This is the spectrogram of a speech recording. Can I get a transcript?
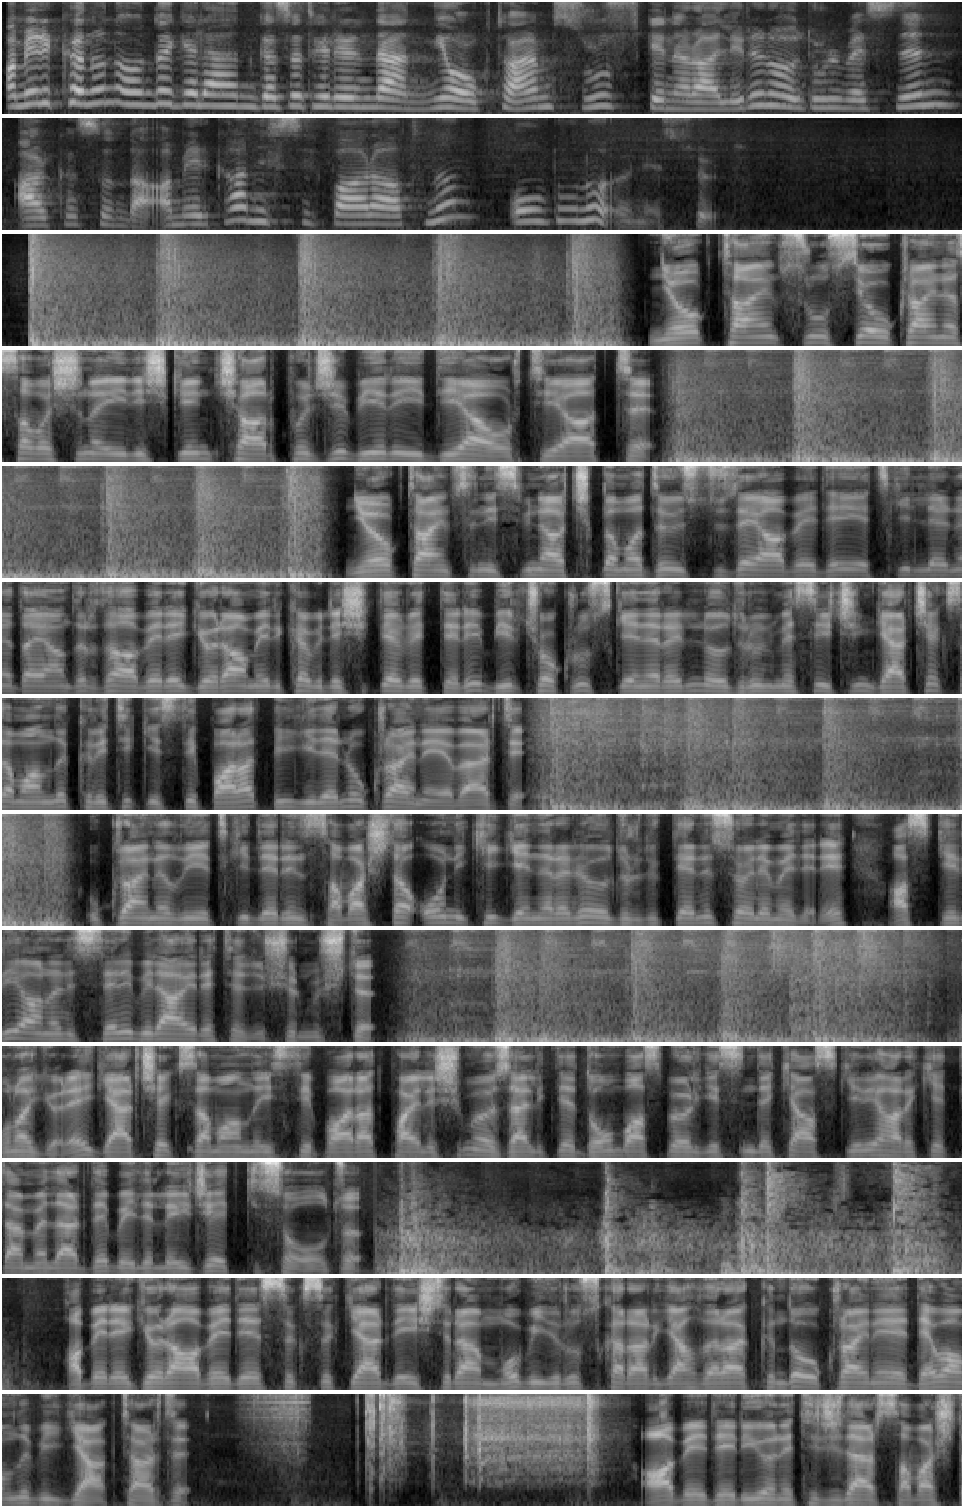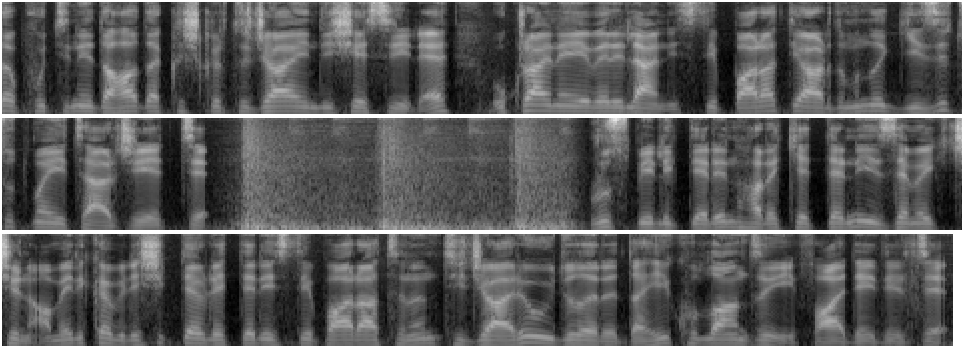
Amerika'nın önde gelen gazetelerinden New York Times, Rus generallerin öldürülmesinin arkasında Amerikan istihbaratının olduğunu öne sürdü. New York Times, Rusya-Ukrayna savaşına ilişkin çarpıcı bir iddia ortaya attı. New York Times'in ismini açıklamadığı üst düzey ABD yetkililerine dayandırdığı habere göre Amerika Birleşik Devletleri birçok Rus generalin öldürülmesi için gerçek zamanlı kritik istihbarat bilgilerini Ukrayna'ya verdi. Ukraynalı yetkililerin savaşta 12 generali öldürdüklerini söylemeleri askeri analistleri bile hayrete düşürmüştü. Buna göre gerçek zamanlı istihbarat paylaşımı özellikle Donbas bölgesindeki askeri hareketlenmelerde belirleyici etkisi oldu. Habere göre ABD sık sık yer değiştiren mobil Rus karargahları hakkında Ukrayna'ya devamlı bilgi aktardı. ABD'li yöneticiler savaşta Putin'i daha da kışkırtacağı endişesiyle Ukrayna'ya verilen istihbarat yardımını gizli tutmayı tercih etti. Rus birliklerin hareketlerini izlemek için Amerika Birleşik Devletleri istihbaratının ticari uyduları dahi kullandığı ifade edildi.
